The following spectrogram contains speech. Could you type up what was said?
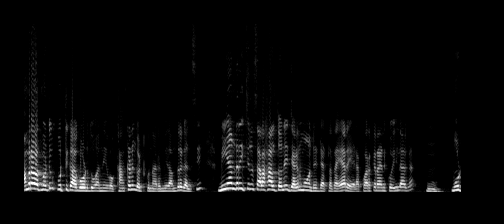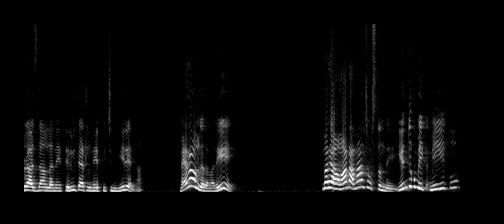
అమరావతి మటుకు పూర్తి కాకూడదు అని ఒక కంకణం కట్టుకున్నారు మీరు అందరూ కలిసి. మీ అందరు ఇచ్చిన సలహాలతోనే జగన్మోహన్ రెడ్డి అట్లా తయారయ్యాడు? ఆ కొరకరాని కొయ్యిలాగా? మూడు రాజధానులనే తెలివితేటలు నేర్పించింది మీరేనా? మేధావులు కదా మరి. మరి ఆ మాట అనాల్సి వస్తుంది. ఎందుకు మీకు మీకు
